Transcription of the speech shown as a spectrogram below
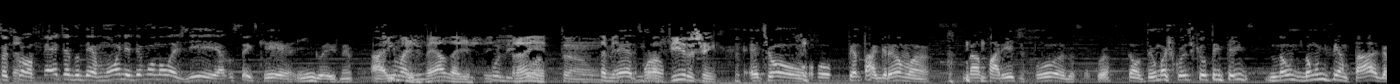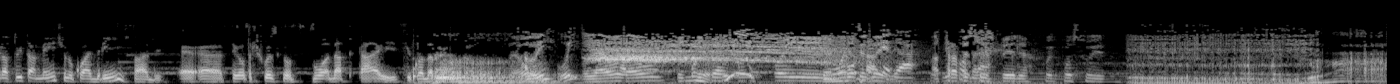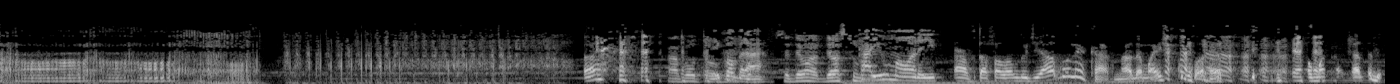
enciclopédia do demônio e demonologia, não sei o que, em inglês, né? Aí, tinha umas velas estranhas. É, tinha, Uma virgem. é, tinha o, o pentagrama na parede toda, sacou? Então, tem umas coisas que eu tentei não, não inventar gratuitamente no quadrinho, sabe? É, é, tem outras coisas que eu vou adaptar e fico adaptando. Oi? Oi? Léo, Léo foi. Eu vou foi pegar. Atravessou o Vou cobrar. Espelho. Foi possuído. Hã? Ah, voltou. Vem cobrar. Você deu uma, deu uma sumida. Caiu uma hora aí. Ah, tá falando do diabo, né, cara? Nada mais correto. É uma cagada dele.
